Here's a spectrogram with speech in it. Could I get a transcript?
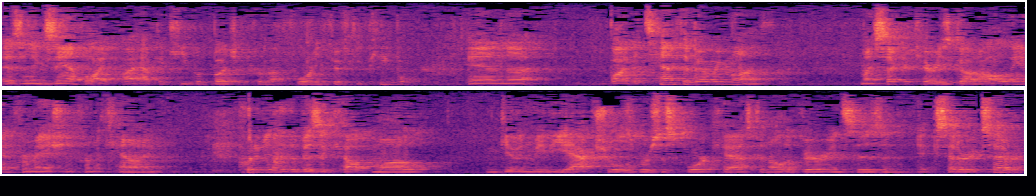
As an example, I, I have to keep a budget for about 40, 50 people. And uh, by the 10th of every month, my secretary's got all the information from accounting, put it into the VisiCalc model, and given me the actuals versus forecast and all the variances and et cetera, et cetera.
